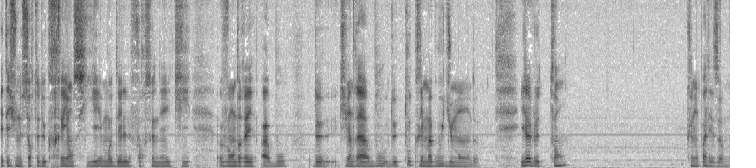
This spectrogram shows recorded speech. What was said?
était une sorte de créancier modèle forcené qui vendrait à bout de qui viendrait à bout de toutes les magouilles du monde. Il a le temps que n'ont pas les hommes.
